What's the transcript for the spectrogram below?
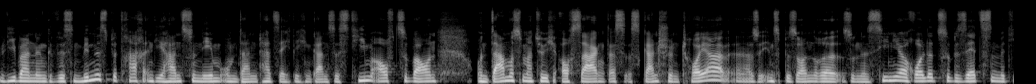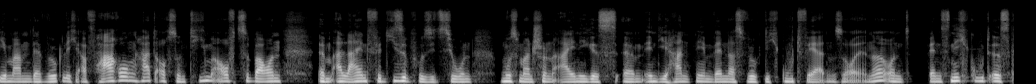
lieber einen gewissen Mindestbetrag in die Hand zu nehmen, um dann tatsächlich ein ganzes Team aufzubauen. Und da muss man natürlich auch sagen, das ist ganz schön teuer, also insbesondere so eine Senior-Rolle zu besetzen mit jemandem, der wirklich Erfahrung hat, auch so ein Team aufzubauen. Ähm, allein für diese Position muss man schon einiges ähm, in die Hand nehmen, wenn das wirklich gut werden soll. Ne? Und wenn es nicht gut ist,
